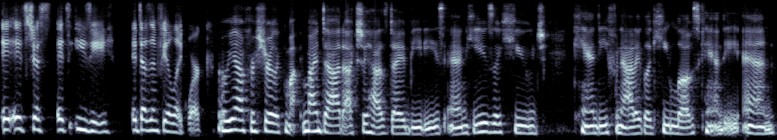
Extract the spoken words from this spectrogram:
it, it's just, it's easy it doesn't feel like work. Oh yeah, for sure. Like my, my dad actually has diabetes and he's a huge candy fanatic. Like he loves candy. And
